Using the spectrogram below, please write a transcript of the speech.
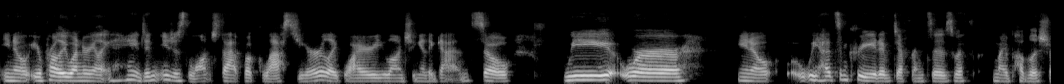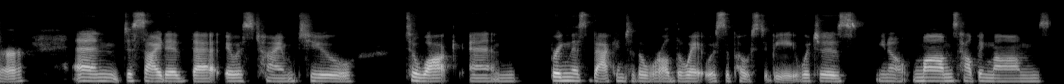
you know, you're probably wondering like, "Hey, didn't you just launch that book last year? Like why are you launching it again?" So, we were, you know, we had some creative differences with my publisher and decided that it was time to to walk and bring this back into the world the way it was supposed to be which is you know moms helping moms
